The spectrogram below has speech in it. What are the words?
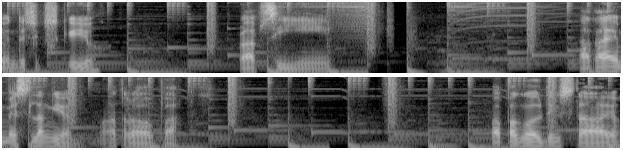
26k oh. Rapsi. Kaka-MS lang yun, mga tropa. Papa-goldings tayo.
